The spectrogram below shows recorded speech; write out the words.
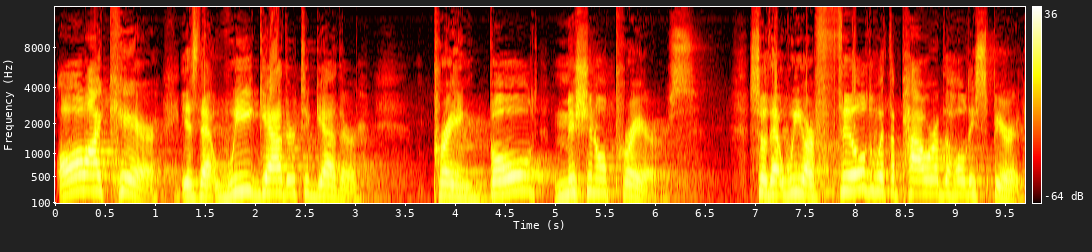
All I care is that we gather together praying bold missional prayers so that we are filled with the power of the Holy Spirit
